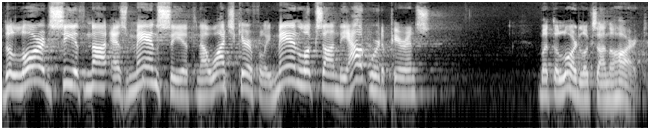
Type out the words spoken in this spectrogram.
The Lord seeth not as man seeth. Now watch carefully. Man looks on the outward appearance, but the Lord looks on the heart.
